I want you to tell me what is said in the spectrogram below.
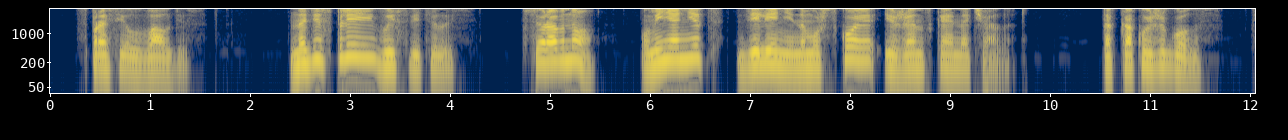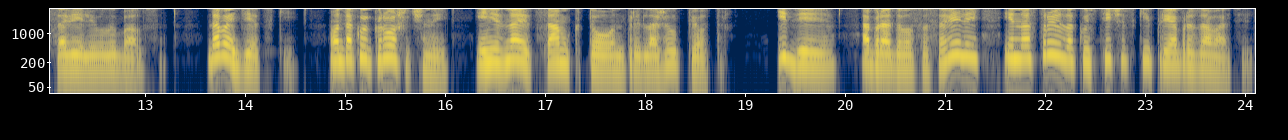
— спросил Валдис. На дисплее высветилось. «Все равно, у меня нет делений на мужское и женское начало». «Так какой же голос?» — Савелий улыбался. «Давай детский. Он такой крошечный и не знает сам, кто он», — предложил Петр. «Идея», — обрадовался Савелий и настроил акустический преобразователь.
